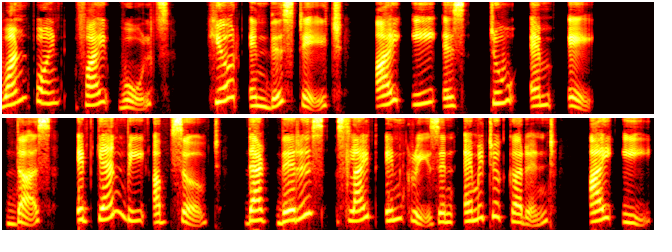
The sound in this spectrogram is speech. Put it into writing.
1.5 volts, here in this stage, IE is 2 mA. Thus, it can be observed that there is slight increase in emitter current IE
